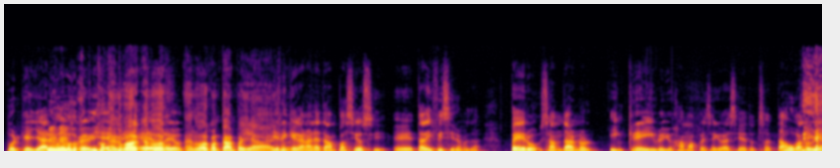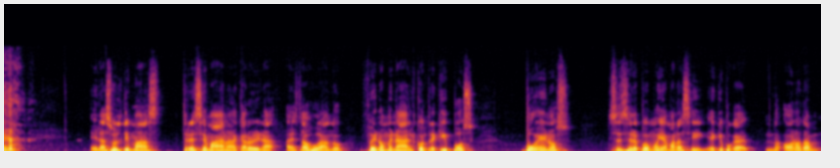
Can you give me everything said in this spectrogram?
Porque ya el juego que viene el juego, es el juego- playoff. el juego con Tampa ya... Tienen eso- que ganarle a Tampa sí o sí. Eh, está difícil, en verdad. Pero Sam Darnold, increíble. Yo jamás pensé que iba a decir esto. O sea, está jugando bien. en las últimas tres semanas, Carolina ha estado jugando fenomenal contra equipos buenos. Si se le podemos llamar así. Equipos que. No, o no tan.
